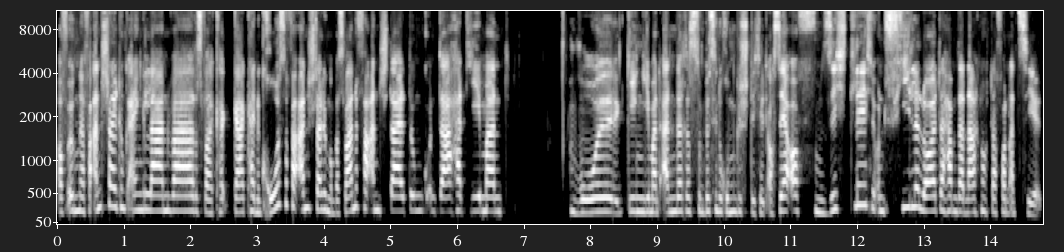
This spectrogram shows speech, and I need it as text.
auf irgendeiner Veranstaltung eingeladen war. Das war gar keine große Veranstaltung, aber es war eine Veranstaltung und da hat jemand wohl gegen jemand anderes so ein bisschen rumgestichelt, auch sehr offensichtlich und viele Leute haben danach noch davon erzählt.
